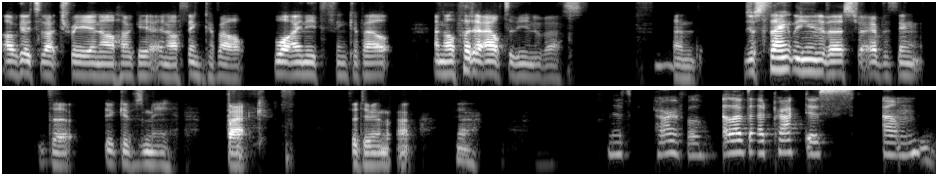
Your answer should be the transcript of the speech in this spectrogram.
I'll go to that tree and I'll hug it and I'll think about what I need to think about and I'll put it out to the universe and just thank the universe for everything that it gives me back for doing that. Yeah. That's powerful. I love that practice. Um,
